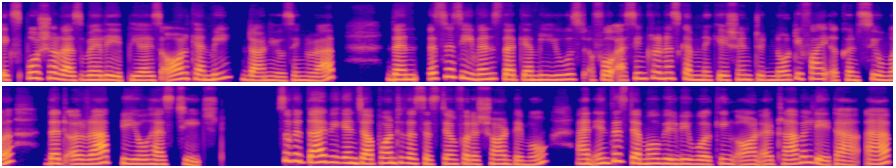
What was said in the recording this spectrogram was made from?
exposure as well APIs all can be done using RAP. Then business events that can be used for asynchronous communication to notify a consumer that a RAP BO has changed. So with that, we can jump onto the system for a short demo. And in this demo, we'll be working on a travel data app,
